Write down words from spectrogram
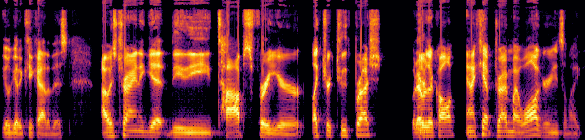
you'll get a kick out of this. I was trying to get the, tops for your electric toothbrush, whatever yep. they're called. And I kept driving by Walgreens. I'm like,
